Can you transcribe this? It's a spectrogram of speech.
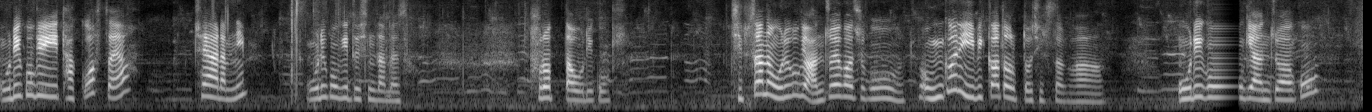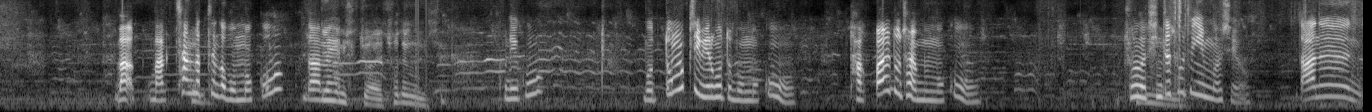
오리고기 다 구웠어요? 최아람님? 오리고기 드신다면서 부럽다 오리고기 집사는 오리고기 안 좋아해가지고 은근히 입이 까다롭다 집사가 오리고기 안 좋아하고 막 막창 같은 거 못 먹고 그다음에 음식 좋아해, 초등 음식. 그리고 뭐 똥집 이런 것도 못 먹고 닭발도 잘 못 먹고 저는 진짜 음. 초딩 입맛이에요. 나는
